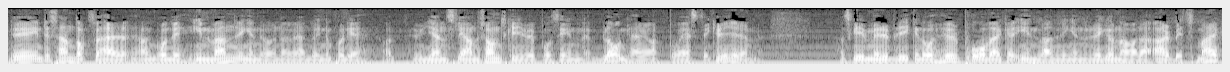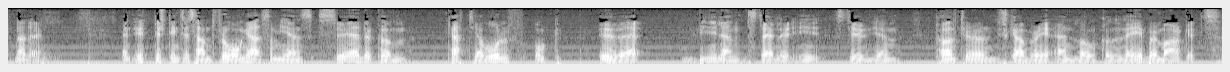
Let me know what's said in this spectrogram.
Det är intressant också här angående invandringen då, när vi är ändå inne på det. Att hur Jens Leandersson skriver på sin blogg här ja, på SD-kuriren. Han skriver med rubriken då Hur påverkar invandringen regionala arbetsmarknader? En ytterst intressant fråga som Jens Söderkum, Katja Wolf och Uwe Bilen ställer i studien Cultural Discovery and Local Labour Markets.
